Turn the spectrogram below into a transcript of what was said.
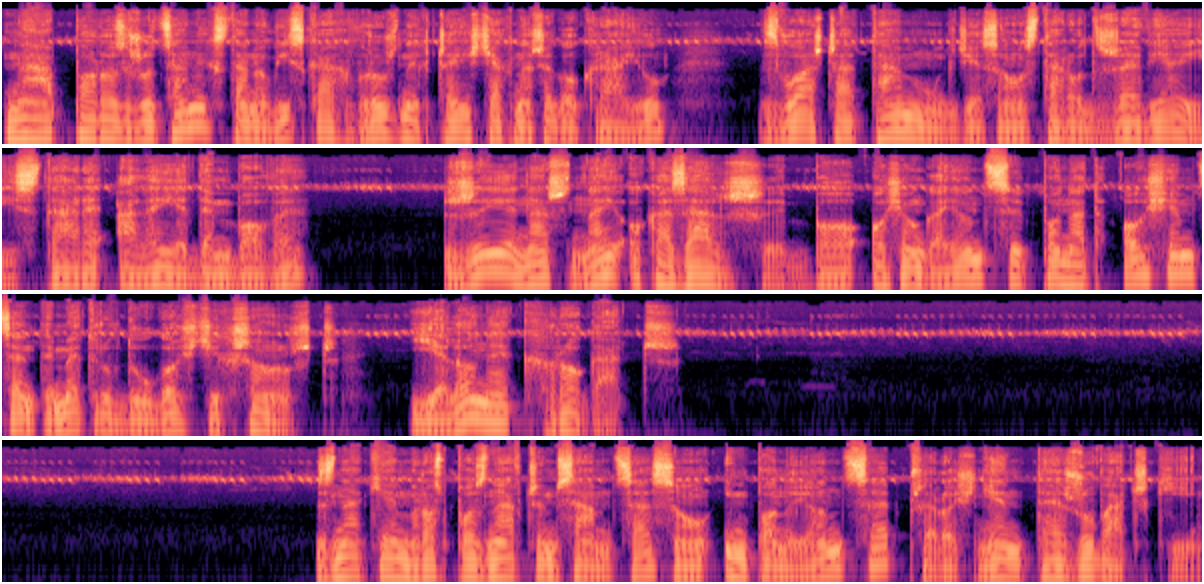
Na porozrzucanych stanowiskach w różnych częściach naszego kraju, zwłaszcza tam, gdzie są starodrzewia i stare aleje dębowe, żyje nasz najokazalszy, bo osiągający ponad 8 cm długości chrząszcz, jelonek rogacz. Znakiem rozpoznawczym samca są imponujące, przerośnięte żuwaczki.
